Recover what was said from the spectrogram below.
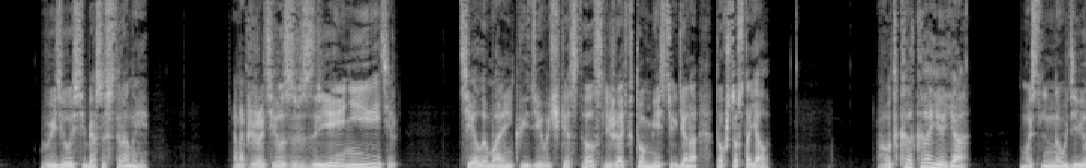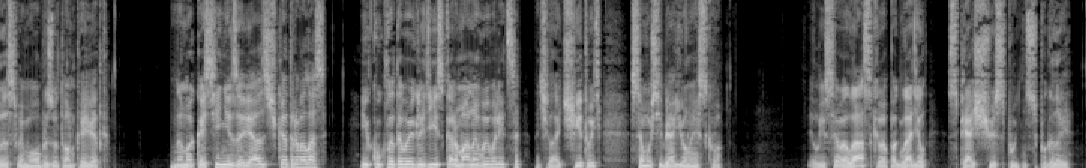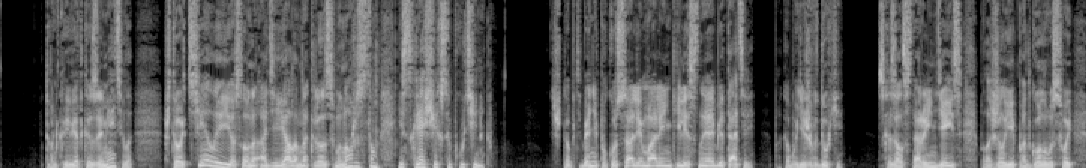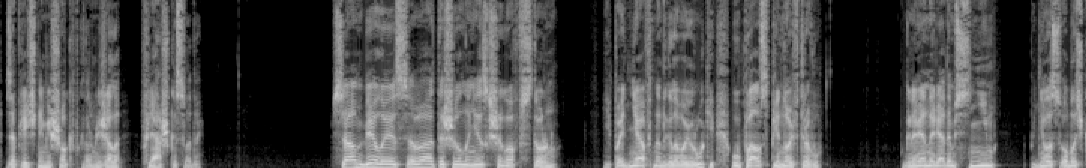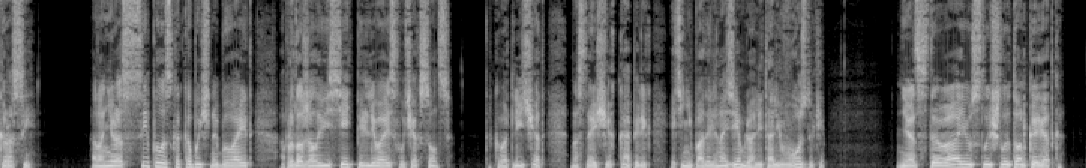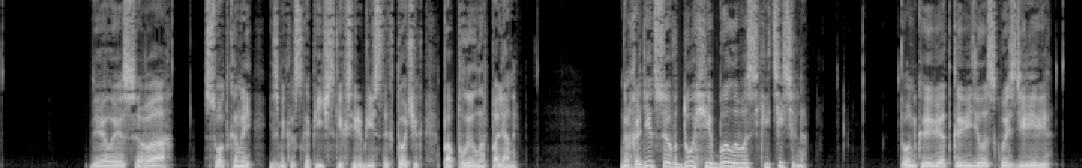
увидела себя со стороны. Она превратилась в зрение и ветер, Тело маленькой девочки осталось лежать в том месте, где она только что стояла. «Вот какая я!» — мысленно удивила своему образу тонкая ветка. На мокасине завязочка оторвалась, и кукла-то, выгляди, из кармана вывалится, начала отчитывать саму себя юная скво. Лысого ласково погладил спящую спутницу по голове. Тонкая ветка заметила, что тело ее, словно одеялом, накрылось множеством искрящихся паутинок чтоб тебя не покусали маленькие лесные обитатели, пока будешь в духе, — сказал старый индеец, положил ей под голову свой заплечный мешок, в котором лежала фляжка с водой. Сам белая сова отошел на несколько шагов в сторону и, подняв над головой руки, упал спиной в траву. Мгновенно рядом с ним поднялось облачко росы. Оно не рассыпалось, как обычно бывает, а продолжало висеть, переливаясь в лучах солнца. Только в отличие от настоящих капелек, эти не падали на землю, а летали в воздухе. «Не отставай!» — услышала тонкая ветка. Белая сова, сотканный из микроскопических серебристых точек, поплыл над поляной. Находиться в духе было восхитительно. Тонкая ветка видела сквозь деревья.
